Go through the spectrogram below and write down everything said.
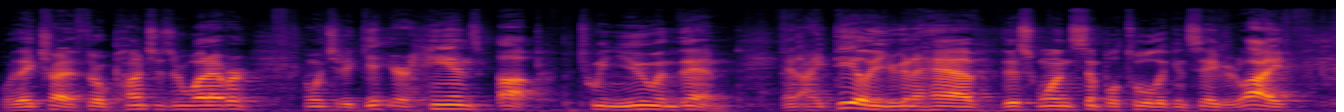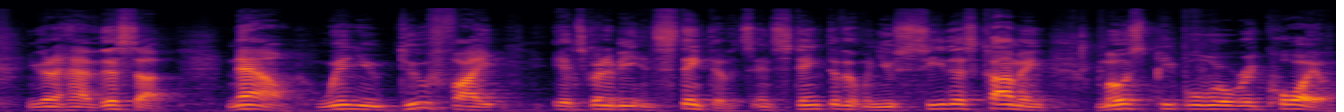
or they try to throw punches or whatever, I want you to get your hands up between you and them. And ideally, you're going to have this one simple tool that can save your life. You're going to have this up. Now, when you do fight, it's going to be instinctive. It's instinctive that when you see this coming, most people will recoil.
